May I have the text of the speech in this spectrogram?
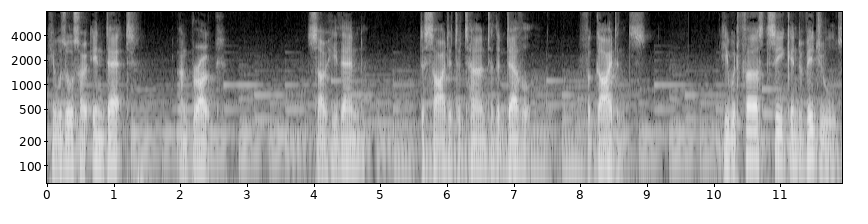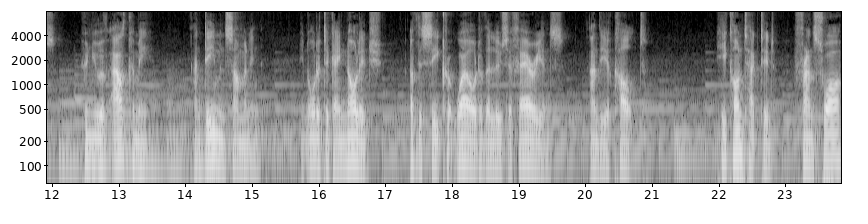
He was also in debt and broke. So he then decided to turn to the devil for guidance. He would first seek individuals who knew of alchemy and demon summoning in order to gain knowledge of the secret world of the Luciferians and the occult. He contacted Francois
